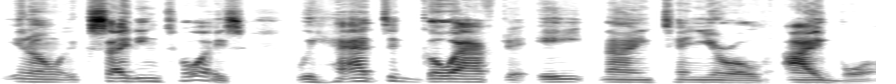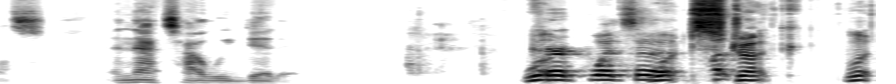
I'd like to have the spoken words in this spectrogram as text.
you know, exciting toys. We had to go after eight, nine, ten year old eyeballs. And that's how we did it. What- Kirk, what's a what what- struck what,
